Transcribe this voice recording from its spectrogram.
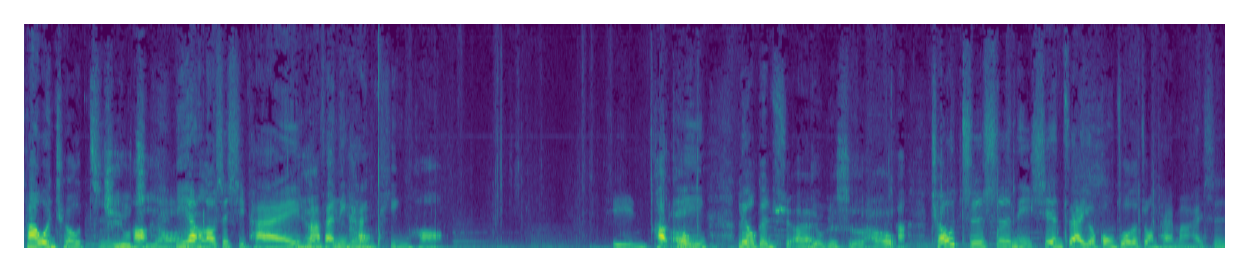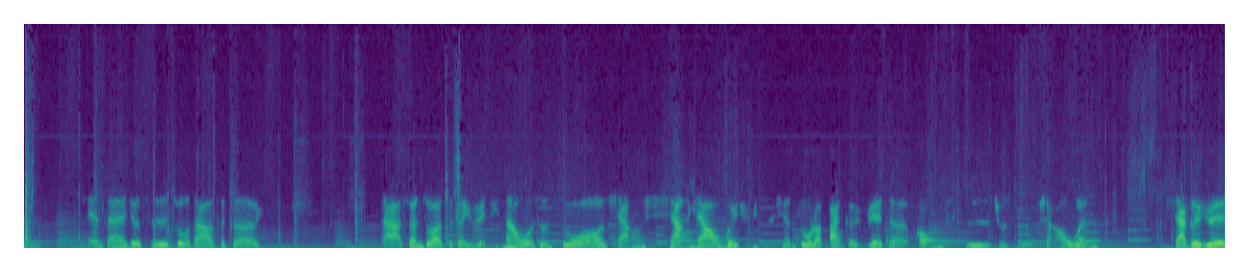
她问求职，求职哈，一样，老师洗牌，麻烦你喊停哈。停，好停，六跟十二，六跟十二，好。好，求职是你现在有工作的状态吗？还是现在就是做到这个，打算做到这个月底？那我是说想想要回去之前做了半个月的公司，就是想要问。下个月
